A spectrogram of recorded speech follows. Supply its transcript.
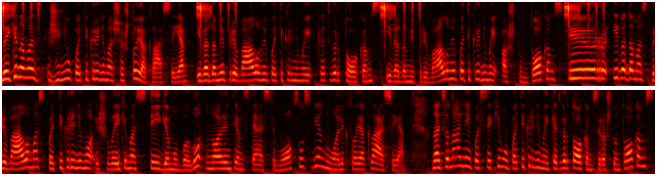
Naikinamas žinių patikrinimas šeštoje klasėje, įvedami privalomi patikrinimai ketvirtokams, įvedami privalomi patikrinimai aštuntokams ir įvedamas privalomas patikrinimo išlaikymas teigiamų balų norintiems tęsti mokslus vienuoliktoje klasėje. Nacionaliniai pasiekimų patikrinimai ketvirtokams ketvirtokams ir aštuntokams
